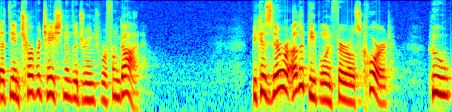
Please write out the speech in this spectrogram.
that the interpretation of the dreams were from God? Because there were other people in Pharaoh's court who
